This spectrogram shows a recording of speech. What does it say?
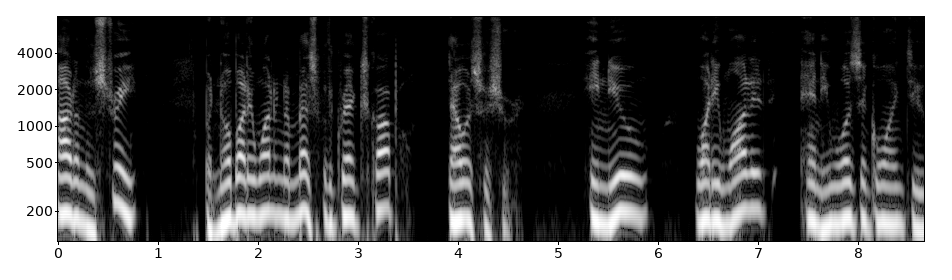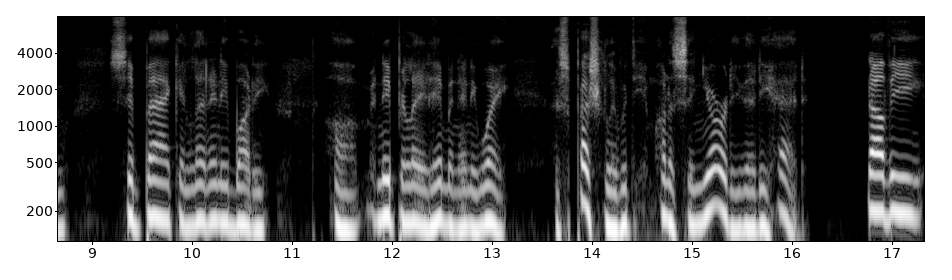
out on the street, but nobody wanted to mess with Greg Scarpa. That was for sure. He knew what he wanted, and he wasn't going to sit back and let anybody uh, manipulate him in any way, especially with the amount of seniority that he had. Now, the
